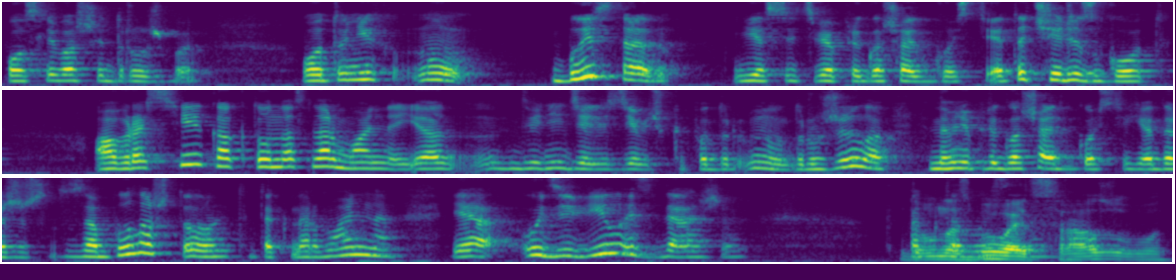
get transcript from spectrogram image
после вашей дружбы. Вот у них, ну, быстро если тебя приглашают в гости, это через год. А в России как-то у нас нормально. Я две недели с девочкой подру... ну, дружила, она меня приглашает в гости. Я даже забыла, что это так нормально. Я удивилась даже. Да у нас быстро. бывает сразу, вот,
